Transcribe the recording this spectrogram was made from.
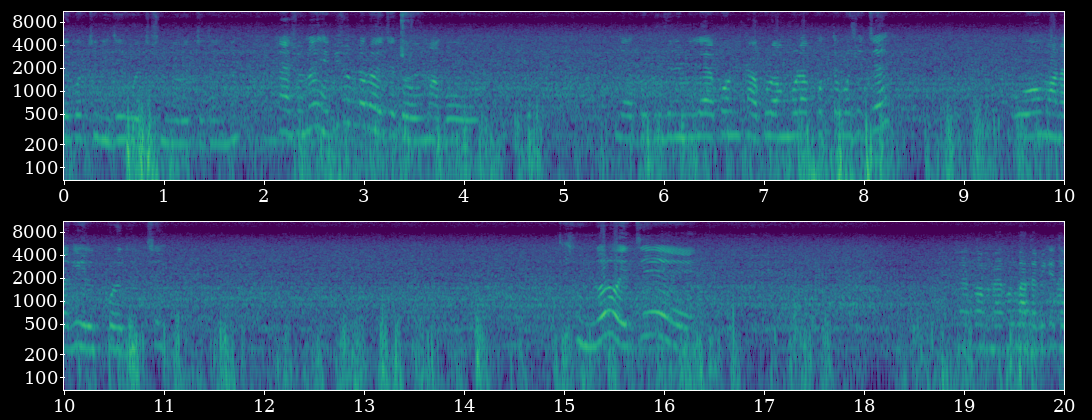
নিজে করছে নিজেই বলছে সুন্দর হচ্ছে, তাই না? হ্যাঁ শোনো, হেভি সুন্দর হয়েছে তো, মাগো। দেখো, দুজনে মিলে এখন ঠাকুর অঙ্গরাগ করতে বসেছে। ও মানাকে হেল্প করে দিচ্ছে। কি সুন্দর হয়েছে। আমরা এখন খেতে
